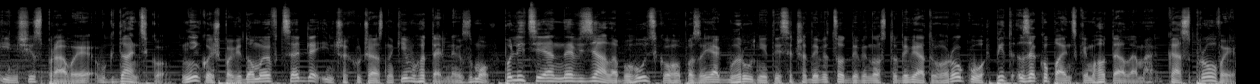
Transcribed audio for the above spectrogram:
інші справи в Гданську. Нікош повідомив це для інших учасників готельних змов. Поліція не взяла Богуцького, позаяк в грудні 1999 року під закопанським готелем Каспрови.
